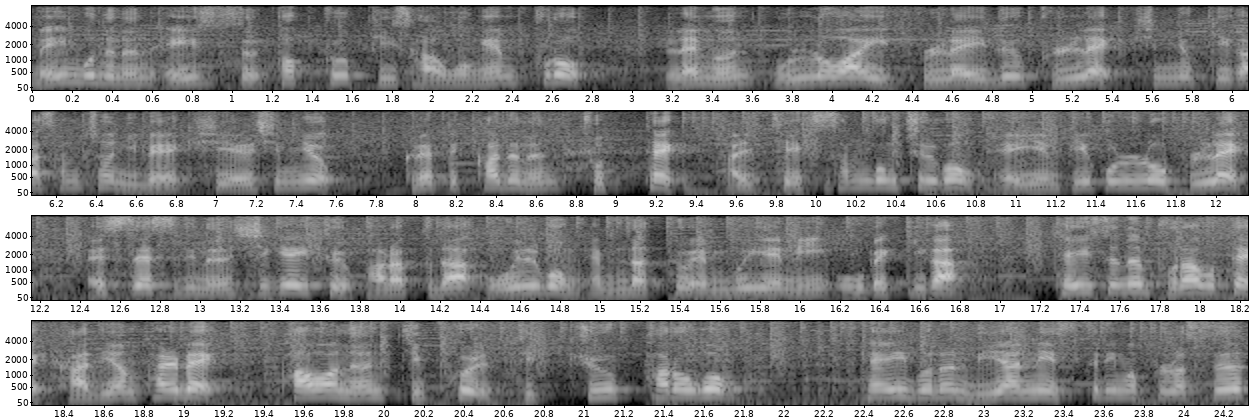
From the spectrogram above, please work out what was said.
메인보드는 에이수스 터프 B450M 프로, 램은 올로아이 블레이드 블랙 16기가 3200 CL16, 그래픽 카드는 조텍 RTX 3070 AMP 홀로 블랙, SSD는 시게이트 바라쿠다 510 M.2 NVMe 500기가, 케이스는 브라보텍 가디언 800, 파워는 딥쿨 DQ850, 케이블은 리안리 스트리머 플러스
